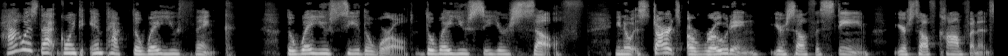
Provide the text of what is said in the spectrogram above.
How is that going to impact the way you think the way you see the world the way you see yourself? You know it starts eroding your self-esteem your self-confidence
